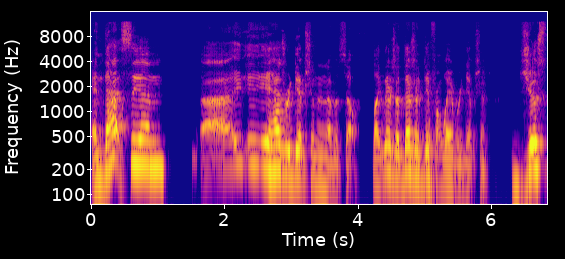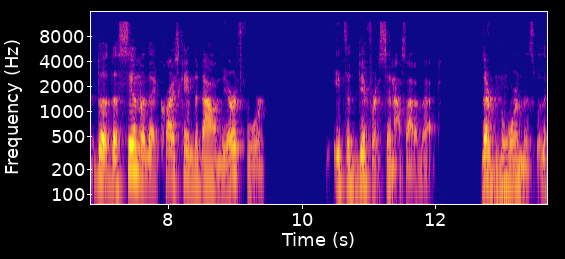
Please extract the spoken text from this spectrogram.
and that sin, uh, it, it has redemption in of itself. Like there's a there's a different way of redemption. Just the the sin that Christ came to die on the earth for, it's a different sin outside of that. They're mm-hmm. born this way.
